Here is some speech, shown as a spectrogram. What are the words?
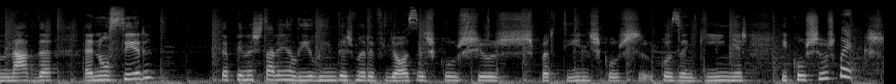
nada a não ser apenas estarem ali lindas, maravilhosas, com os seus partilhos, com, os, com as anquinhas e com os seus leques.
